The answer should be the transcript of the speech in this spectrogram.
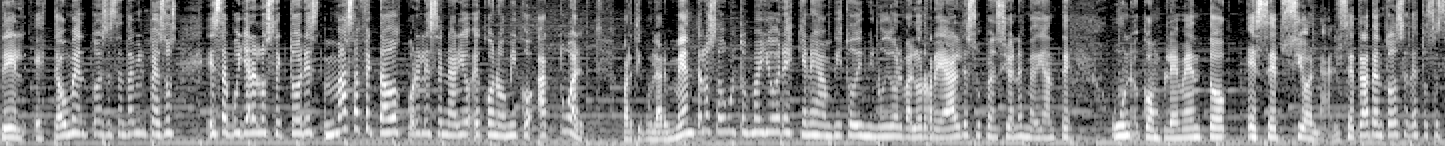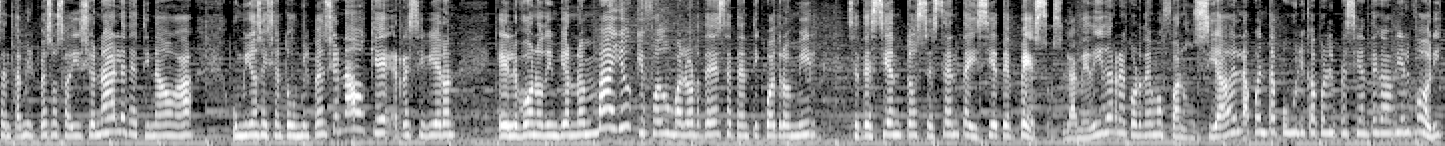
de este aumento de 60 mil pesos es apoyar a los sectores más afectados por el escenario económico actual, particularmente los adultos mayores quienes han visto disminuido el valor real de sus pensiones mediante un complemento excepcional. Se trata entonces de estos 60 mil pesos adicionales destinados a 1.601.000 pensionados que recibieron el bono de invierno en mayo, que fue de un valor de 74.767 pesos. La medida, recordemos, fue anunciada en la cuenta pública por el presidente Gabriel Boric.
